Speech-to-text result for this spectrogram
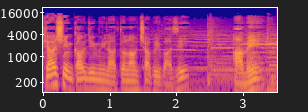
ဖျားရှင်ကောင်းကြီးမင်္ဂလာတွန်းလောင်းချပေးပါစေ။အာမင်။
